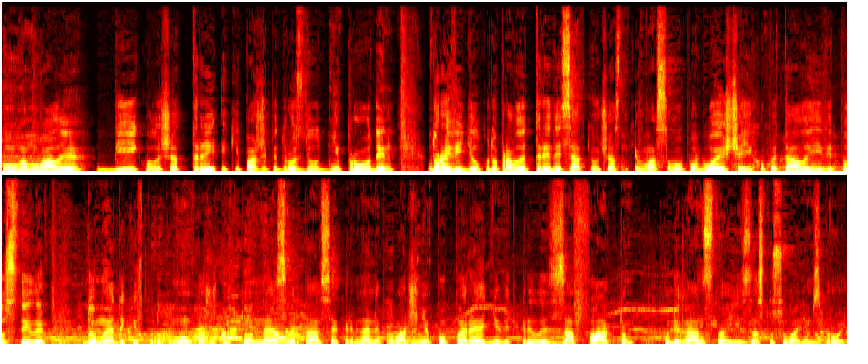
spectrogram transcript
Угамували бійку лише три екіпажі підрозділу «Дніпро-1». До райвідділку доправили три десятки учасників масового побоїща. Їх опитали і відпустили. До медиків по допомогу, кажуть, ніхто не звертався. Кримінальне провадження попередньо відкрили за фактом хуліганства із застосуванням зброї.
